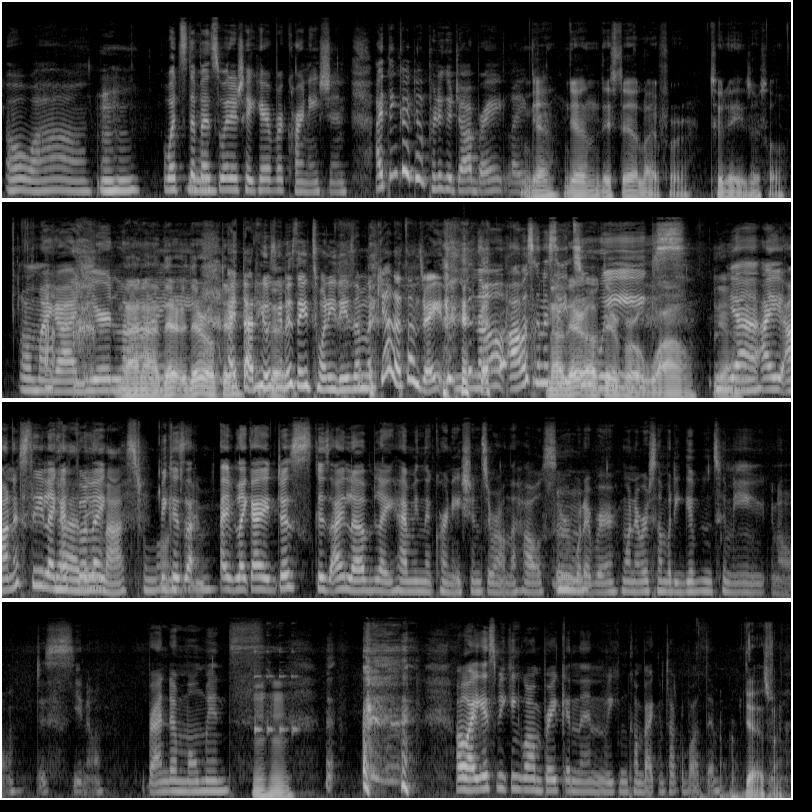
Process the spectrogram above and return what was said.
Oh wow. Mm-hmm. What's the best way to take care of a carnation? I think I do a pretty good job, right? Like, Yeah, yeah, and they stay alive for two days or so. oh my god, you're lying. nah, nah, they're they're up there. I thought he was They're- gonna say 20 days. I'm like, yeah, that sounds right. no, I was gonna No, say they're two up weeks. there for a while. Yeah. Yeah. I honestly like. Yeah, I feel like last because I. I like I just because I love like having the carnations around the house Mm-hmm. or whatever. Whenever somebody gives them to me, you know, just you know, random moments. hmm Oh, I guess we can go on break and then we can come back and talk about them. Yeah, that's fine.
